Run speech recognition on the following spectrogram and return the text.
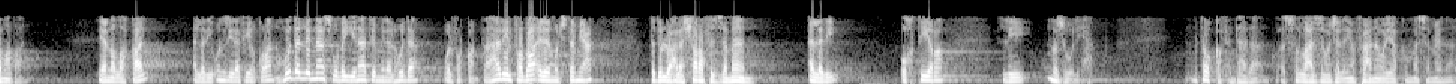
رمضان. لأن الله قال الذي أنزل فيه القرآن هدى للناس وبينات من الهدى والفرقان. فهذه الفضائل المجتمعة تدل على شرف الزمان الذي اختير لنزولها. نتوقف عند هذا. وأسأل الله عز وجل أن ينفعنا وإياكم ما سمعنا.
